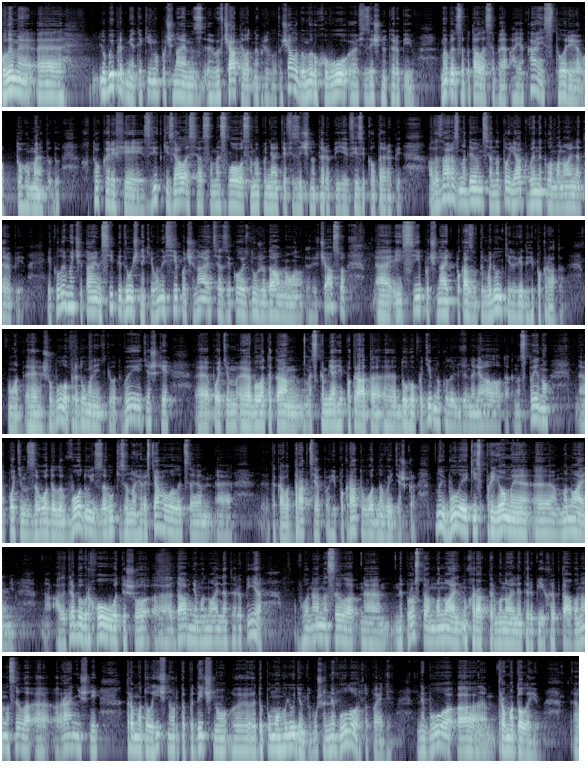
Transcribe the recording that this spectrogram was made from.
Коли ми е, будь-який предмет, який ми починаємо е, вивчати, от, наприклад, вивчали би ми рухову е, фізичну терапію, ми б запитали себе, а яка історія от того методу? Хто корифеї? Звідки взялося саме слово, саме поняття фізична терапія, physical therapy? Але зараз ми дивимося на те, як виникла мануальна терапія. І коли ми читаємо всі підручники, вони всі починаються з якогось дуже давнього е, часу, і всі починають показувати малюнки від Гіппократа. От, е, що було придумані такі от витяжки. Е, Потім е, була така скам'я Гіппократа дугоподібна, коли людина лягала отак на спину. Потім заводили в воду і за руки, за ноги розтягували. Це така от тракція по Гіппократу, водна витяжка. Ну і були якісь прийоми мануальні. Але треба враховувати, що давня мануальна терапія вона носила е, не просто мануаль, ну, характер мануальної терапії хребта, вона носила е, ранішній травматологічну ортопедичну е, допомогу людям, тому що не було ортопедів, не було травматологів.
